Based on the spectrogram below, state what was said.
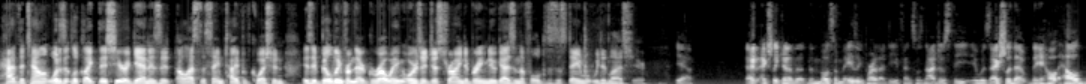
had the talent. What does it look like this year? Again, is it? I'll ask the same type of question. Is it building from there, growing, or is it just trying to bring new guys in the fold to sustain what we did last year? Yeah, actually, kind of the, the most amazing part of that defense was not just the. It was actually that they held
